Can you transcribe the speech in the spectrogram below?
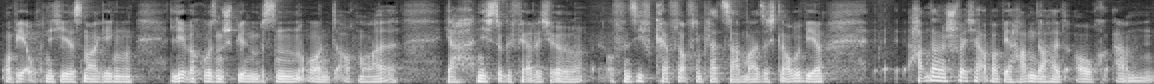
und wir auch nicht jedes Mal gegen Leverkusen spielen müssen und auch mal ja nicht so gefährliche Offensivkräfte auf dem Platz haben. Also ich glaube, wir haben da eine Schwäche, aber wir haben da halt auch, ähm,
